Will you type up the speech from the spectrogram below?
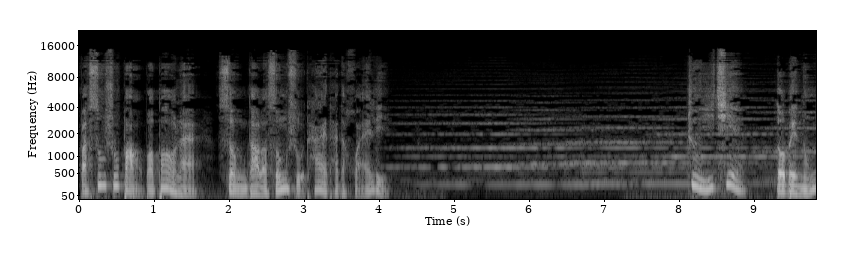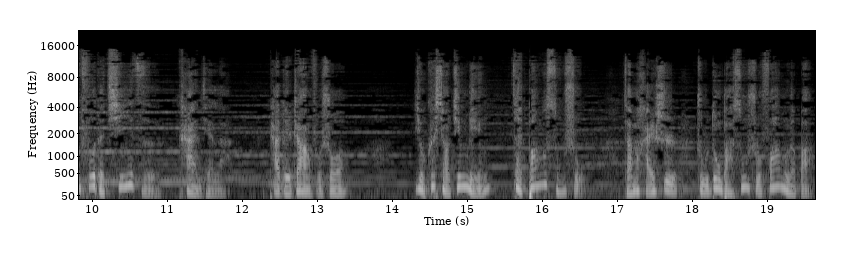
把松鼠宝宝抱来，送到了松鼠太太的怀里。这一切都被农夫的妻子看见了。她对丈夫说：“有个小精灵在帮松鼠，咱们还是主动把松鼠放了吧，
